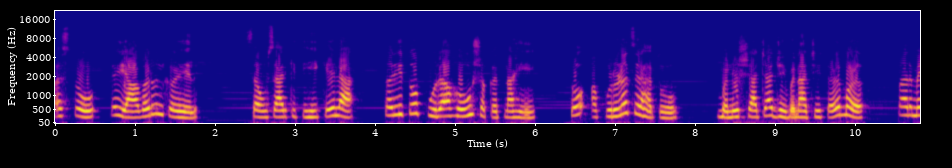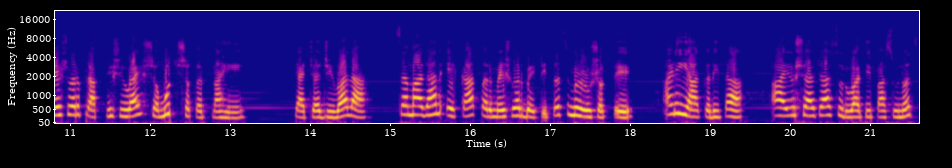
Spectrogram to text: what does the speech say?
असतो ते यावरून कळेल. संसार कितीही केला तरी तो पुरा होऊ शकत नाही. तो अपूर्णच राहतो. मनुष्याच्या जीवनाची तळमळ परमेश्वर प्राप्तीशिवाय शमूच शकत नाही. त्याच्या जीवाला समाधान एका परमेश्वर भेटीतच मिळू शकते आणि याकरिता आयुष्याच्या सुरुवातीपासूनच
